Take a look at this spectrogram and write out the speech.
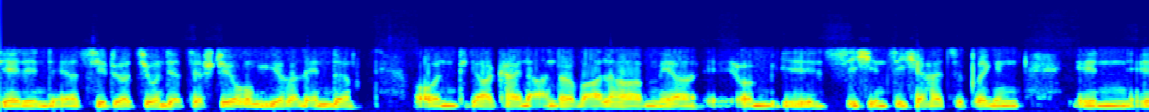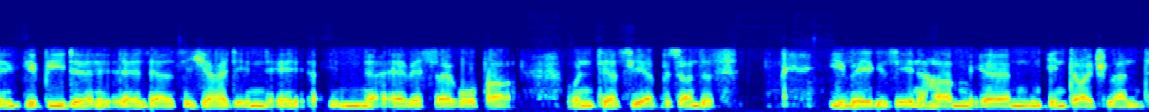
der, der Situation der Zerstörung ihrer Länder und ja keine andere Wahl haben, ja, um sich in Sicherheit zu bringen in äh, Gebiete äh, der Sicherheit in, äh, äh, Westeuropa und das wir besonders, wie wir gesehen haben, ähm, in Deutschland.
